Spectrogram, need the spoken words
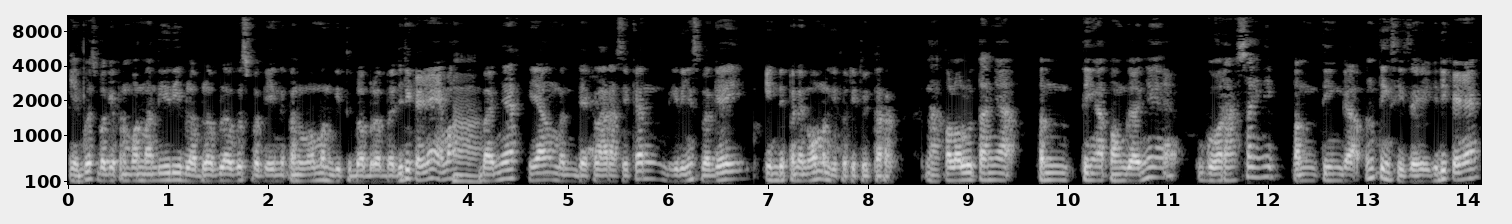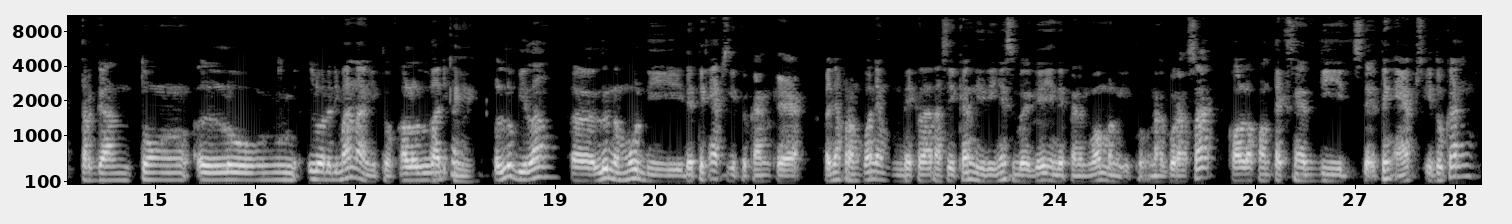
ya gue sebagai perempuan mandiri bla bla bla gue sebagai independent woman gitu bla bla bla. Jadi kayaknya emang Ah. banyak yang mendeklarasikan dirinya sebagai independent woman gitu di Twitter. Nah kalau lu tanya penting atau enggaknya gue rasa ini penting nggak penting sih Zai jadi kayaknya tergantung lu lu ada di mana gitu. Kalau lu tadi kan lu bilang eh, lu nemu di dating apps gitu kan kayak banyak perempuan yang mendeklarasikan dirinya sebagai independent woman gitu. Nah, gue rasa kalau konteksnya di dating apps itu kan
